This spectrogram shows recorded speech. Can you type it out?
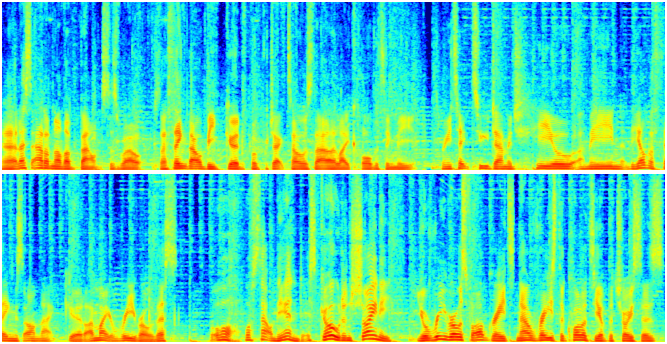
Uh, let's add another bounce as well. Because I think that would be good for projectiles that are like orbiting me. When you take two damage heal, I mean, the other things aren't that good. I might re-roll this. Oh, what's that on the end? It's gold and shiny. Your re-rolls for upgrades now raise the quality of the choices.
